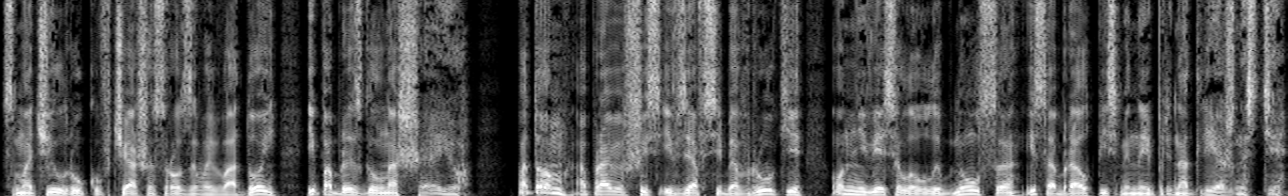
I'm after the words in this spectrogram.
смочил руку в чаше с розовой водой и побрызгал на шею — Потом, оправившись и взяв себя в руки, он невесело улыбнулся и собрал письменные принадлежности.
